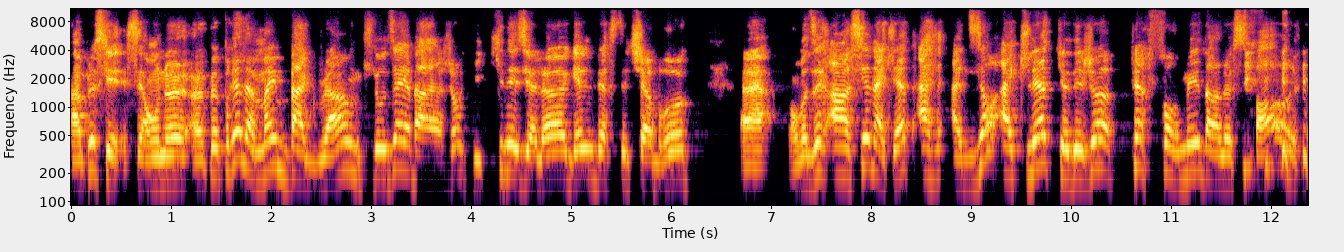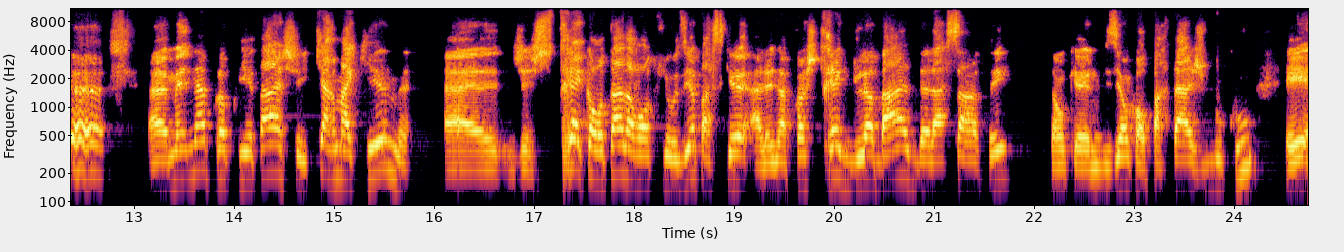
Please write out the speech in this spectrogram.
en plus, on a à peu près le même background. Claudia Barajon, qui est kinésiologue à l'Université de Sherbrooke, euh, on va dire ancienne athlète, à, disons athlète qui a déjà performé dans le sport, euh, maintenant propriétaire chez Karmakin. Euh, je suis très content d'avoir Claudia parce qu'elle a une approche très globale de la santé. Donc, une vision qu'on partage beaucoup. Et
